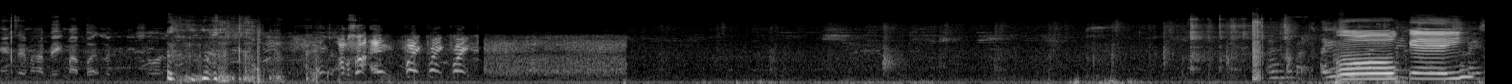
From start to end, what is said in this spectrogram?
Can't tell me how big my butt look in these shorts? I'm sorry. Hey, prank, prank, prank. Okay.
